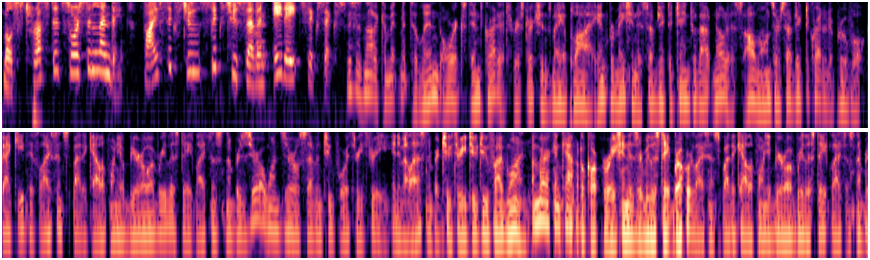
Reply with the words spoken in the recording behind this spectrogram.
most trusted source in lending. 562 627 8866. This is not a commitment to lend or extend credit. Restrictions may apply. Information is subject to change without notice. All loans are subject to credit approval. Guy Keith is licensed by the California Bureau of Real Estate, license number 01072433, NMLS number 232251. American Capital Corporation is a real estate broker licensed by the California Bureau of Real Estate, license number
